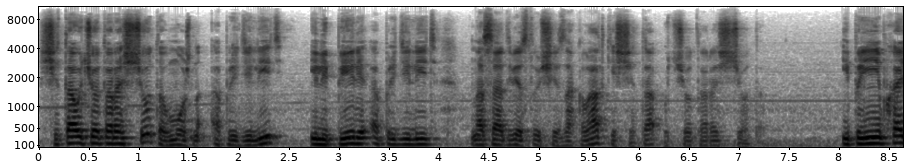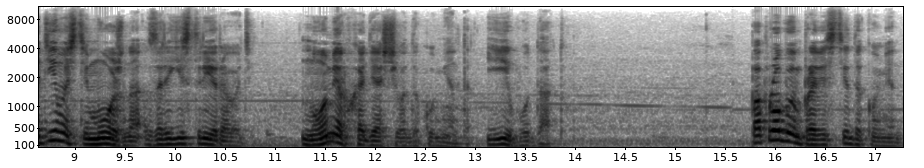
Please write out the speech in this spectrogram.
Счета учета расчетов можно определить или переопределить на соответствующие закладки счета учета расчетов. И при необходимости можно зарегистрировать номер входящего документа и его дату. Попробуем провести документ.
